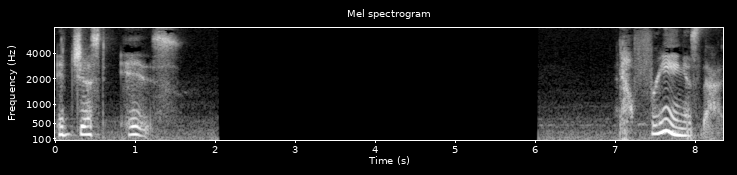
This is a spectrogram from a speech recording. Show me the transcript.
It just is. And how freeing is that?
